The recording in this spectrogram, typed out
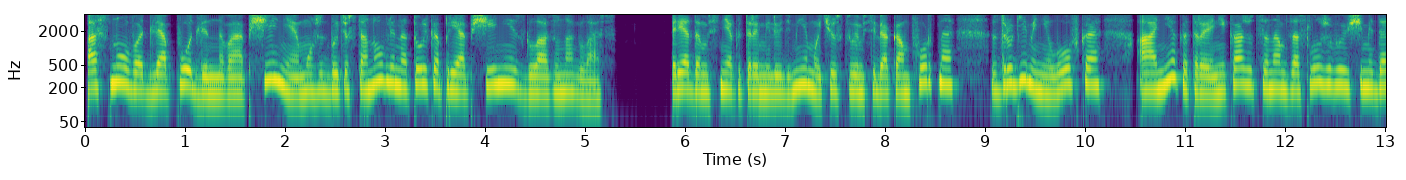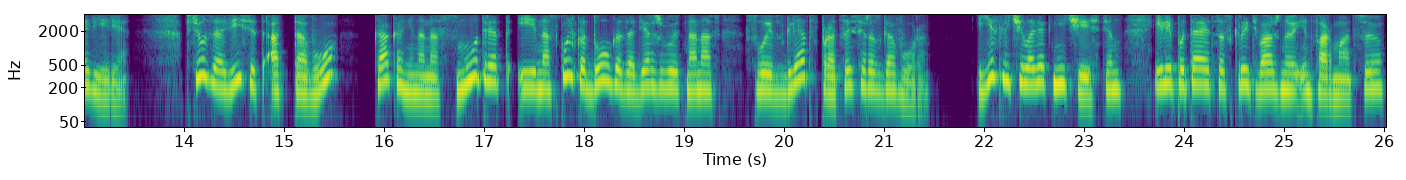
Основа для подлинного общения может быть установлена только при общении с глазу на глаз. Рядом с некоторыми людьми мы чувствуем себя комфортно, с другими неловко, а некоторые не кажутся нам заслуживающими доверия. Все зависит от того, как они на нас смотрят и насколько долго задерживают на нас свой взгляд в процессе разговора. Если человек нечестен или пытается скрыть важную информацию,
